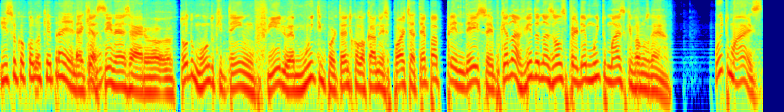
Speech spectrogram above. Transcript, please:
isso que eu coloquei para ele. É que entendeu? assim, né, Jairo? Todo mundo que tem um filho é muito importante colocar no esporte até pra aprender isso aí, porque na vida nós vamos perder muito mais do que vamos ganhar. Muito mais.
